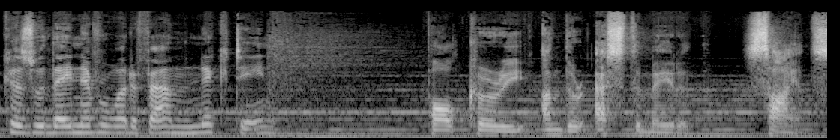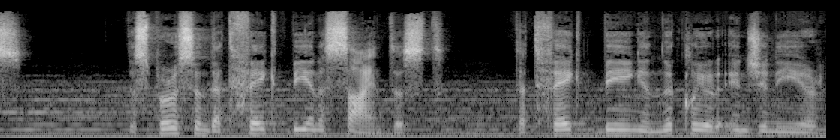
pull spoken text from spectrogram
because they never would have found the nicotine. Paul Curry underestimated science. This person that faked being a scientist, that faked being a nuclear engineer,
